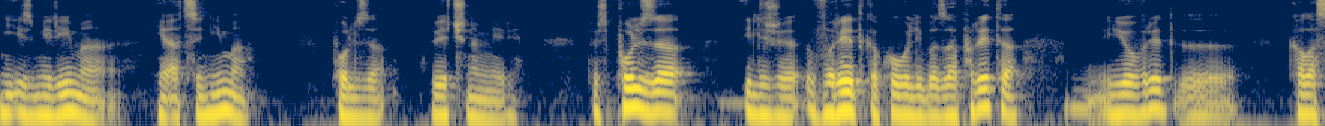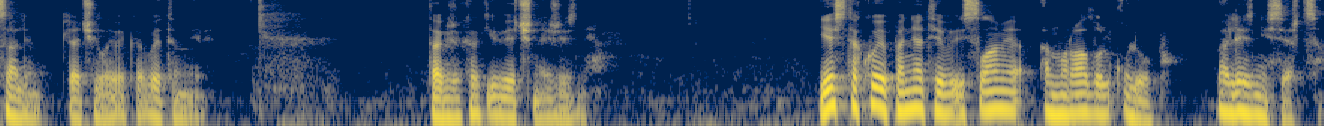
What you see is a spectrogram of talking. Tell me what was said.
неизмерима, неоценима польза в вечном мире. То есть польза или же вред какого-либо запрета, ее вред э, колоссален для человека в этом мире. Так же, как и в вечной жизни. Есть такое понятие в исламе амрадуль кулуб – болезни сердца.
